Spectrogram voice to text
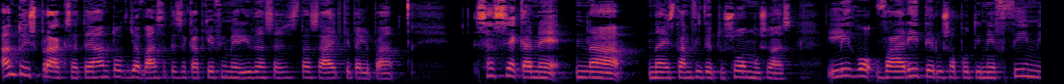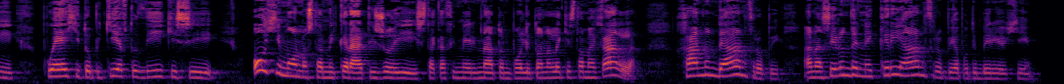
αν το εισπράξατε, αν το διαβάσατε σε κάποια εφημερίδα, στα site κτλ, σας έκανε να να αισθανθείτε τους ώμους σας λίγο βαρύτερους από την ευθύνη που έχει η τοπική αυτοδιοίκηση όχι μόνο στα μικρά της ζωής, στα καθημερινά των πολιτών, αλλά και στα μεγάλα. Χάνονται άνθρωποι, ανασύρονται νεκροί άνθρωποι από την περιοχή.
